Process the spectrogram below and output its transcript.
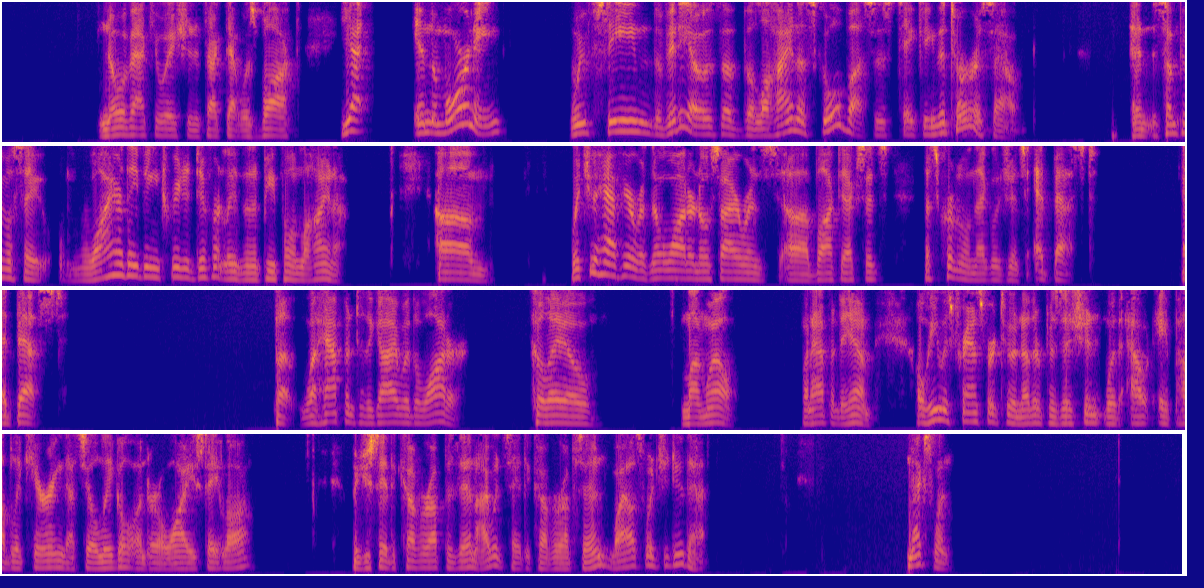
no evacuation. In fact, that was blocked. Yet in the morning, we've seen the videos of the Lahaina school buses taking the tourists out. And some people say, why are they being treated differently than the people in Lahaina? Um, what you have here with no water, no sirens, uh, blocked exits, that's criminal negligence at best. At best. But what happened to the guy with the water? Kaleo Manuel. What happened to him? Oh, he was transferred to another position without a public hearing. That's illegal under Hawaii state law. Would you say the cover up is in? I would say the cover up's in. Why else would you do that? Next one.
